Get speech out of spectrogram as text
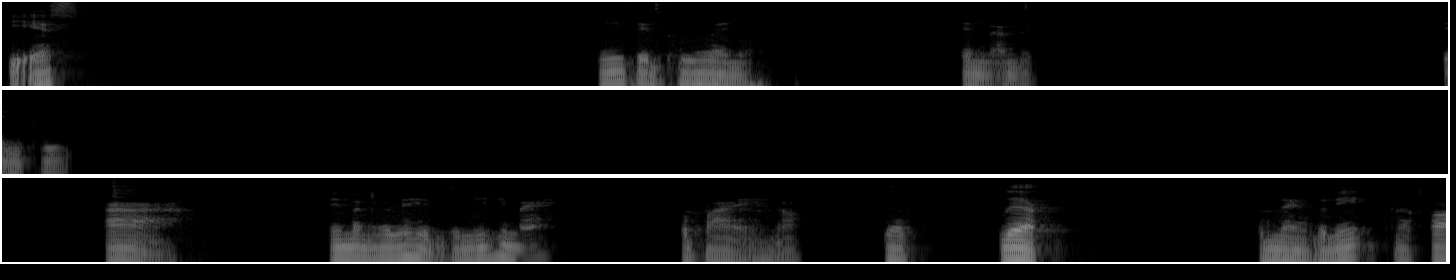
PS นี่เป็นพื้นอะไรเนี่ย เป็นอันเป็นพื้นอ่านี่มันก็จะเห็นตรงนี้ใช่ไหมเข้าไปเนาะเลือกเลือกตำแหน่งตัวนี้แล้วก็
